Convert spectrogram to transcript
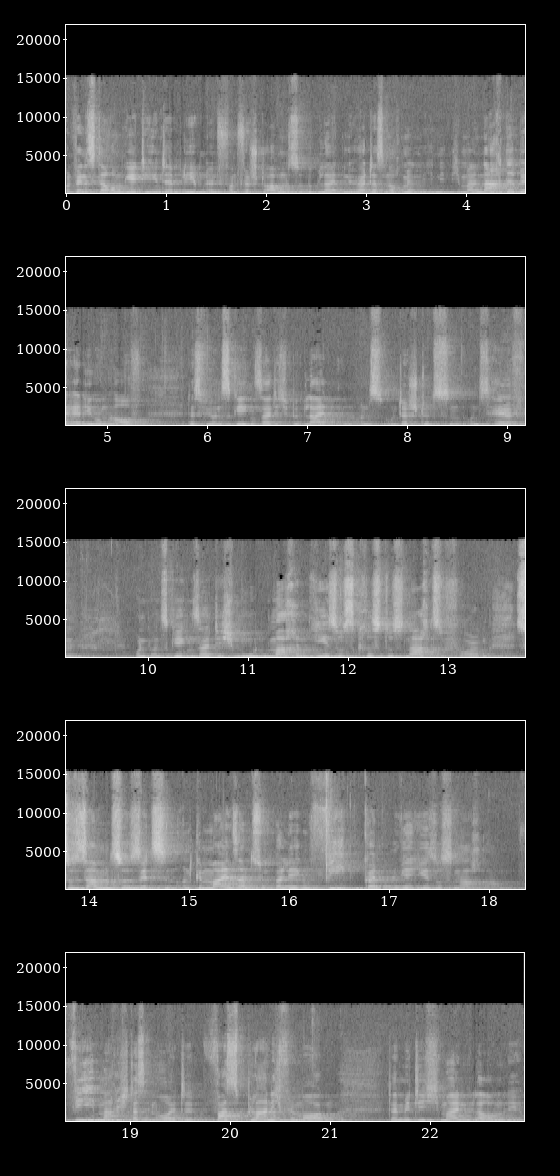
Und wenn es darum geht, die Hinterbliebenen von Verstorbenen zu begleiten, hört das noch nicht mal nach der Beerdigung auf, dass wir uns gegenseitig begleiten, uns unterstützen, uns helfen und uns gegenseitig Mut machen, Jesus Christus nachzufolgen. Zusammenzusitzen und gemeinsam zu überlegen, wie könnten wir Jesus nachahmen? Wie mache ich das im Heute? Was plane ich für morgen, damit ich meinen Glauben lebe?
